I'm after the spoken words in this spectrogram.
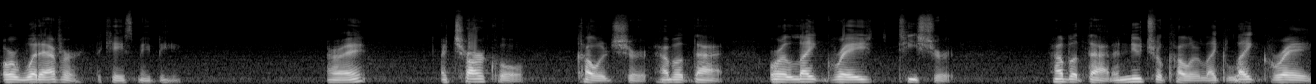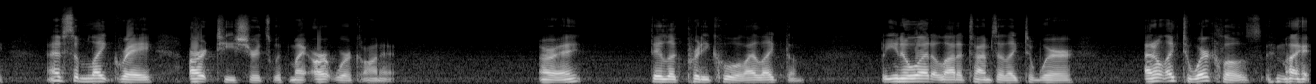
or whatever the case may be. All right? A charcoal colored shirt. How about that? Or a light gray t shirt. How about that? A neutral color like light gray. I have some light gray art t shirts with my artwork on it. All right? They look pretty cool. I like them. But you know what? A lot of times I like to wear. I don't like to wear clothes in my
